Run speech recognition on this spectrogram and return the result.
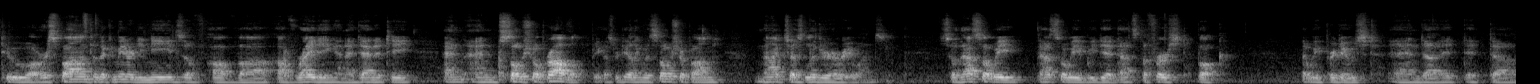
to uh, respond to the community needs of, of, of writing and identity and, and social problems, because we're dealing with social problems, not just literary ones. So that's what we, that's what we, we did. That's the first book that we produced, and uh, it, it, uh,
